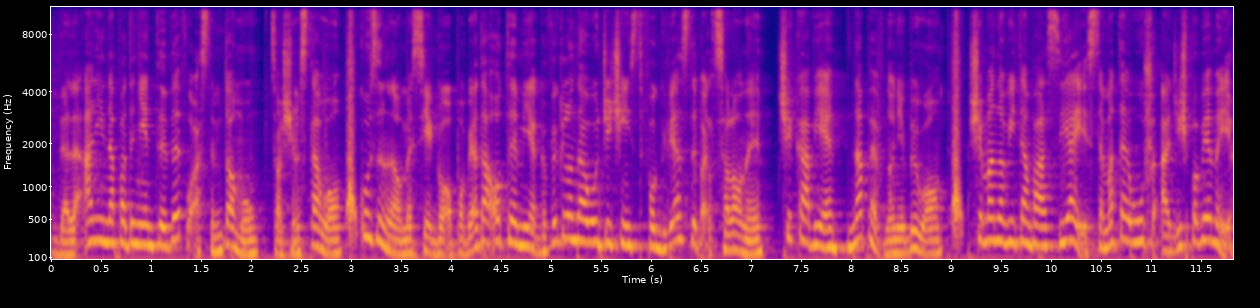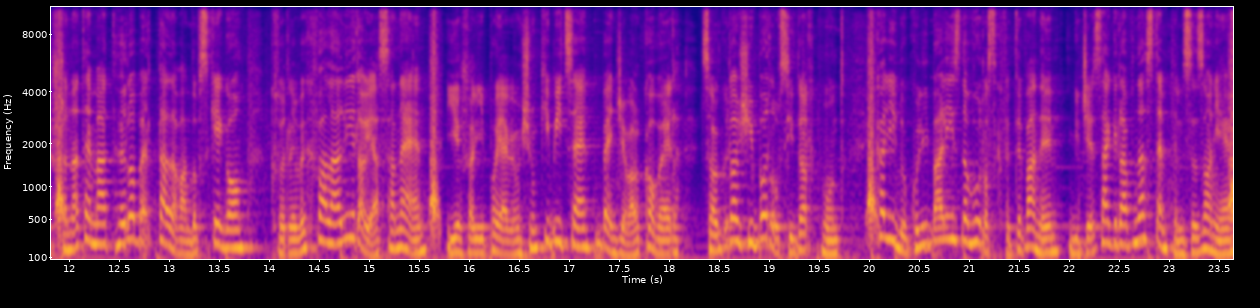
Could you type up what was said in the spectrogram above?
Dele Ali napadnięty we własnym domu. Co się stało? Kuzyn Leo Messiego opowiada o tym, jak wyglądało dzieciństwo gwiazdy Barcelony. Ciekawie, na pewno nie było. Siemano, witam was, ja jestem Mateusz, a dziś powiemy jeszcze na temat Roberta Lewandowskiego, który wychwala Leroya Sané. Jeżeli pojawią się kibice, będzie walkover, co grozi Borussii Dortmund. Kalidu Koulibaly znowu rozchwytywany, gdzie zagra w następnym sezonie,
